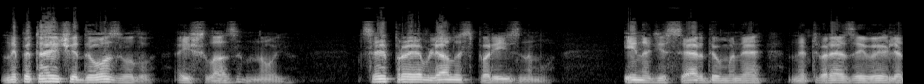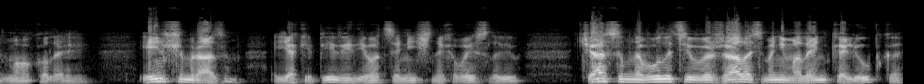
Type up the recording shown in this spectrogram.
не питаючи дозволу, йшла за мною. Це проявлялось по-різному. Іноді сердив мене нетверезий вигляд мого колеги. Іншим разом я кипів від його цинічних висловів. Часом на вулиці ввижалась мені маленька Любка,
